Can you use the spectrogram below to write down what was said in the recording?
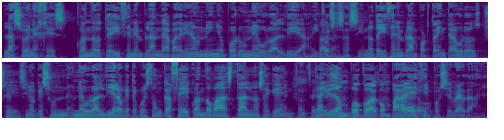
las ONGs, cuando te dicen en plan de apadrina a un niño por un euro al día y Claro. cosas así. No te dicen en plan por 30 euros, Sí. sino que es un, un euro al día lo que te cuesta un café cuando vas, tal, no sé qué. Entonces- te ayuda un poco a comparar y decir, pues es verdad, ya,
